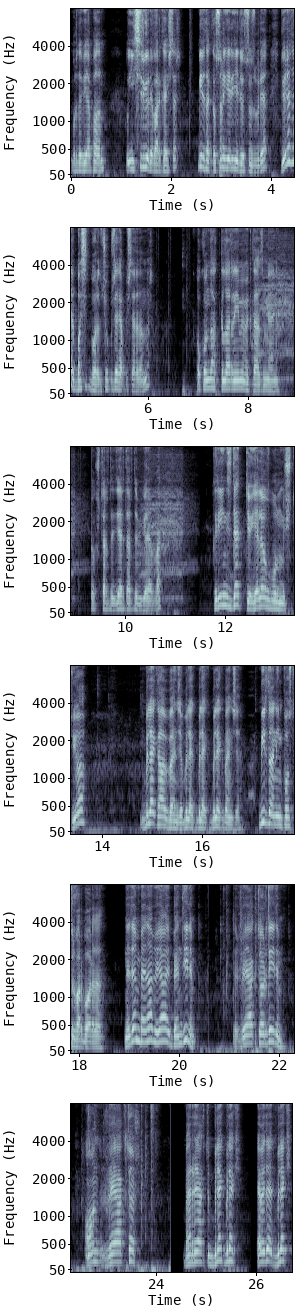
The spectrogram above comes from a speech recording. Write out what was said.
Burada bir yapalım. Bu iksir görevi arkadaşlar. Bir dakika sonra geri geliyorsunuz buraya. Görevler basit bu arada. Çok güzel yapmışlar adamlar. O konuda hakkılarını yememek lazım yani. Yok şu tarafta diğer tarafta bir görev var. Green is dead diyor. Yellow bulmuş diyor. Black abi bence. Black black black bence. Bir tane imposter var bu arada. Neden ben abi ya ben değilim. Reaktördeydim. On reaktör. Ben reaktör. Black black. Evet evet black.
